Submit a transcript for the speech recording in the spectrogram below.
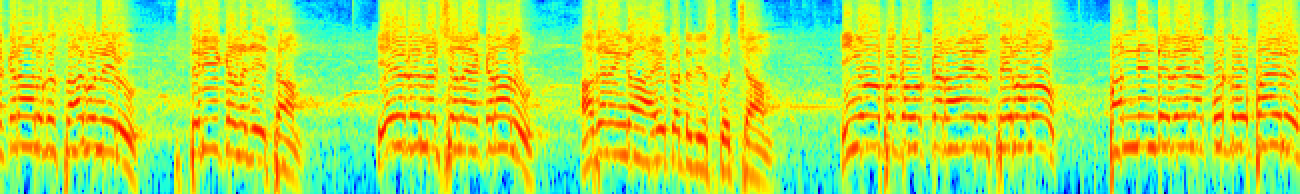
ఎకరాలకు సాగునీరు స్థిరీకరణ చేశాం. ఏడు లక్షల ఎకరాలు అదనంగా ఆయకట్టు తీసుకొచ్చాం. ఇంకో పక్క ఒక్క రాయలసీమలో పన్నెండు వేల కోట్ల రూపాయలు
